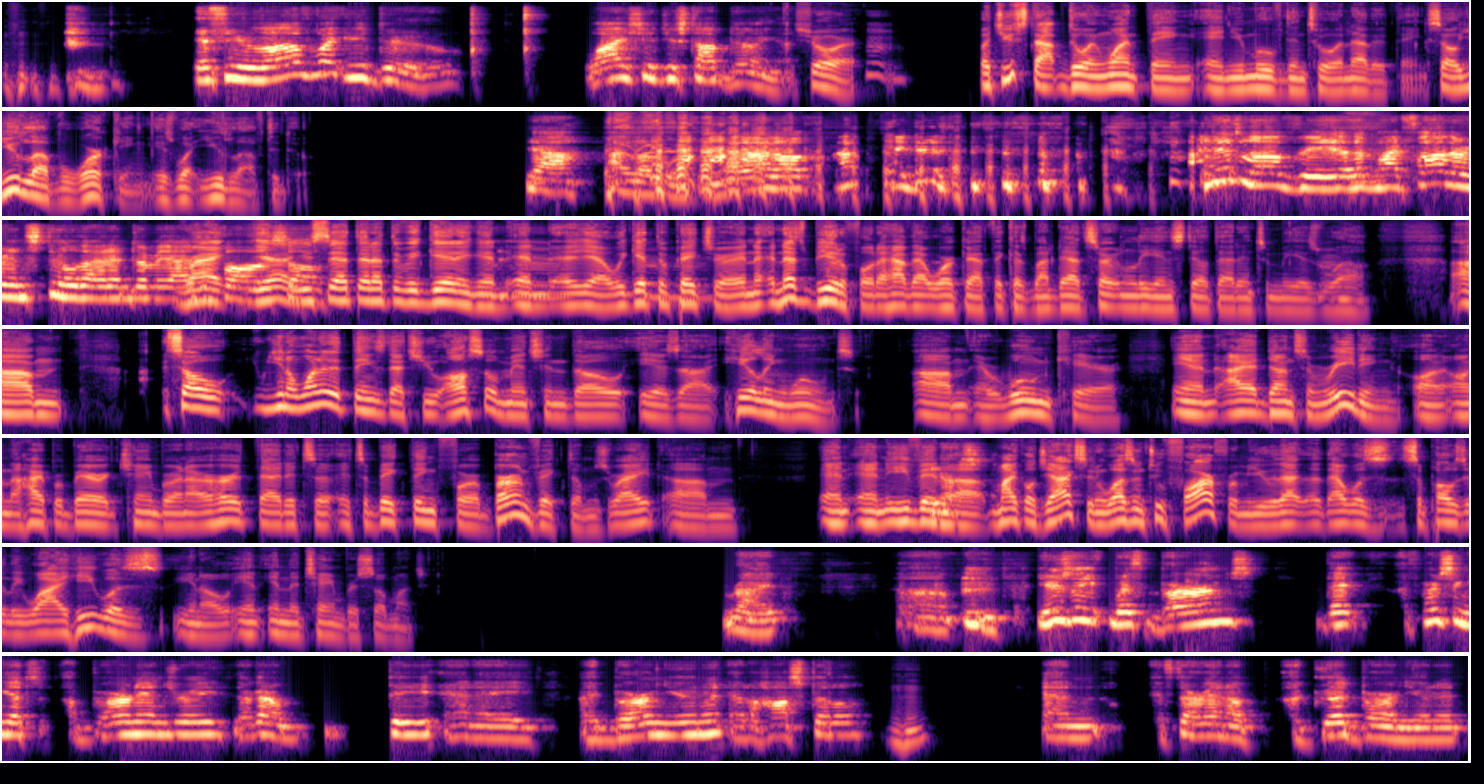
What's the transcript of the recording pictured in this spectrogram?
if you love what you do, why should you stop doing it? Sure, Hmm. but you stopped doing one thing and you moved into another thing. So you love working, is what you love to do. Yeah, I love working. and I love. I, I did. I did love the. Uh, my father instilled that into me. I right? suppose. Yeah, so- you said that at the beginning, and and uh, yeah, we get the Mhm. picture, and and that's beautiful to have that work ethic because my dad certainly instilled that into me as Mm. well. Um, so you know, one of the things that you also mentioned though is uh, healing wounds, um, or wound care. And I had done some reading on on the hyperbaric chamber, and I heard that it's a it's a big thing for burn victims, right? Um, and and even uh, Michael Jackson, who wasn't too far from you, that that was supposedly why he was, you know, in in the chamber so much. Right. Um, usually with burns, they, a person gets a burn injury, they're going to be in a, a burn unit at a hospital. Mhm. And if they're in a, a good burn unit,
